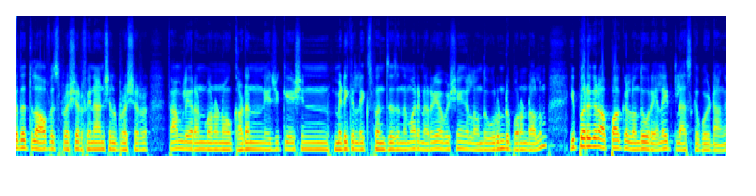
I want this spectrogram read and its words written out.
விதத்தில் ஆஃபீஸ் ப்ரெஷர் ஃபினான்ஷியல் ப்ரெஷர் ஃபேமிலியை ரன் பண்ணணும் கடன் எஜுகேஷன் மெடிக்கல் எக்ஸ்பென்சஸ் இந்த மாதிரி நிறைய விஷயங்களில் வந்து உருண்டு புரண்டாலும் இப்போ இருக்கிற அப்பாக்கள் வந்து ஒரு எலைட் கிளாஸ்க்கு போயிட்டாங்க.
